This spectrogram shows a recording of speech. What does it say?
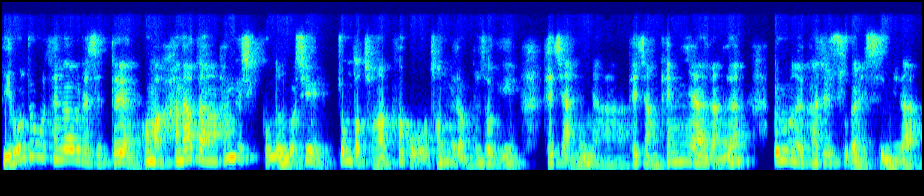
이론적으로 생각을 했을 때 그럼 하나당 한 개씩 보는 것이 좀 더 정확하고 정밀한 분석이 되지 않느냐, 되지 않겠느냐라는 의문을 가질 수가 있습니다.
